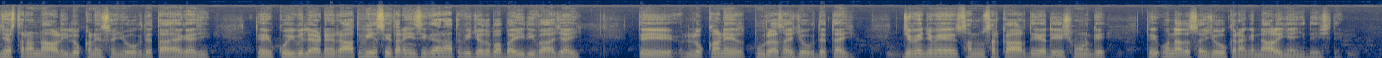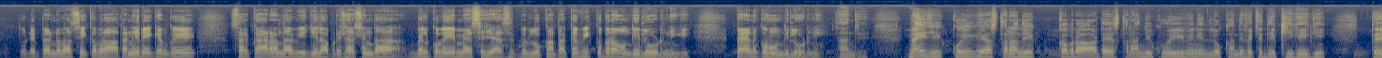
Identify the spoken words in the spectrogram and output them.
ਜਿਸ ਤਰ੍ਹਾਂ ਨਾਲ ਹੀ ਲੋਕਾਂ ਨੇ ਸਹਿਯੋਗ ਦਿੱਤਾ ਹੈਗਾ ਜੀ, ਤੇ ਕੋਈ ਵੀ ਲਾਈਟ ਨਹੀਂ ਰਾਤ ਵੀ ਇਸੇ ਤਰ੍ਹਾਂ ਹੀ ਸੀਗਾ, ਰਾਤ ਵੀ ਜਦੋਂ ਬਾਬਾ ਜੀ ਦੀ ਆਵਾਜ਼ ਆਈ, ਤੇ ਲੋਕਾਂ ਨੇ ਪੂਰਾ ਸਹਿਯੋਗ ਦਿੱਤਾ ਜੀ ਜਿਵੇਂ ਜਿਵੇਂ ਸਾਨੂੰ ਸਰਕਾਰ ਦੇ ਆਦੇਸ਼ ਹੋਣਗੇ, ਤੇ ਉਹਨਾਂ ਦਾ ਸਹਿਯੋਗ ਕਰਾਂਗੇ ਨਾਲ ਹੀ ਆ ਜੀ ਦੇਸ਼ ਦੇ। ਤੁਹਾਡੇ ਪਿੰਡ ਵਾਸੀ ਘਬਰਾ ਤਾਂ ਨਹੀਂ ਰਹੇ ਕਿਉਂਕਿ ਸਰਕਾਰਾਂ ਦਾ ਵੀ ਜ਼ਿਲ੍ਹਾ ਪ੍ਰਸ਼ਾਸਨ ਦਾ ਬਿਲਕੁਲ ਇਹ ਮੈਸੇਜ ਹੈ ਲੋਕਾਂ ਤੱਕ ਵੀ ਘਬਰਾਉਣ ਦੀ ਲੋੜ ਨਹੀਂਗੀ ਪੈਨਿਕ ਹੋਣ ਦੀ ਲੋੜ ਨਹੀਂ। ਹਾਂਜੀ। ਨਹੀਂ ਜੀ ਕੋਈ ਵੀ ਇਸ ਤਰ੍ਹਾਂ ਦੀ ਘਬਰਾਹਟ ਇਸ ਤਰ੍ਹਾਂ ਦੀ ਕੋਈ ਵੀ ਨਹੀਂ ਲੋਕਾਂ ਦੇ ਵਿੱਚ ਦੇਖੀ ਗਈਗੀ ਤੇ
